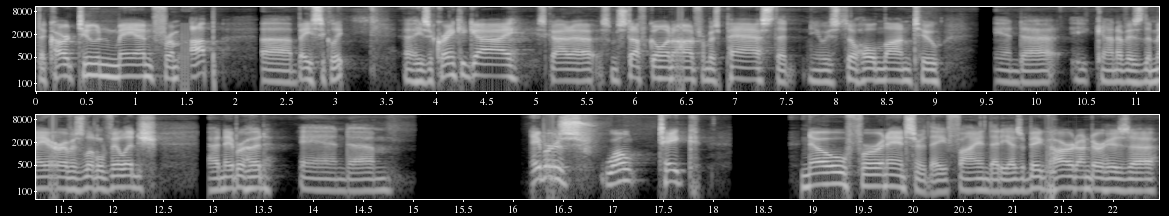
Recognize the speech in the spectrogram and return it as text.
the cartoon man from Up, uh, basically. Uh, he's a cranky guy. He's got uh, some stuff going on from his past that he was still holding on to. And uh, he kind of is the mayor of his little village, uh, neighborhood. And um, neighbors won't take no for an answer. They find that he has a big heart under his uh,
